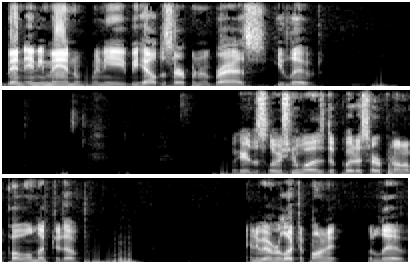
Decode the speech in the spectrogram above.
been any man, when he beheld the serpent of brass, he lived. So here the solution was to put a serpent on a pole and lift it up, and whoever looked upon it would live.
